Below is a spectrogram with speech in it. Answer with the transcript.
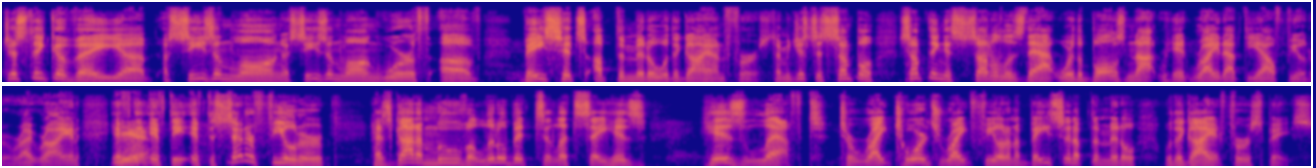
just think of a uh, a season long a season long worth of base hits up the middle with a guy on first. I mean, just as simple something as subtle as that, where the ball's not hit right at the outfielder, right, Ryan? If Yeah. the, if the if the center fielder has got to move a little bit to let's say his his left to right towards right field on a base hit up the middle with a guy at first base.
